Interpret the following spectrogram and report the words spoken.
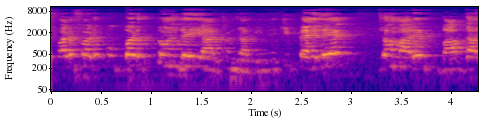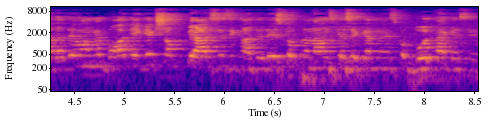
फड़ फड़ उबड़ तुणदे यार पंजाबी ने कि पहले जो हमारे बाप दादा थे वो हमें बहुत एक एक शब्द प्यार से सिखाते थे इसको प्रोनाउंस कैसे करना है इसको बोलना कैसे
